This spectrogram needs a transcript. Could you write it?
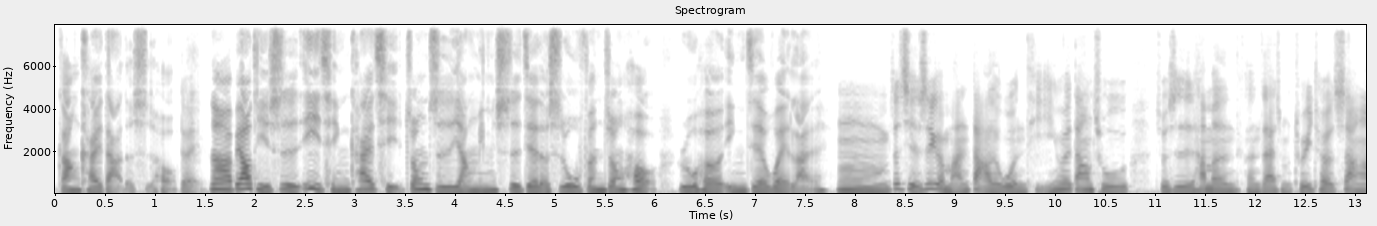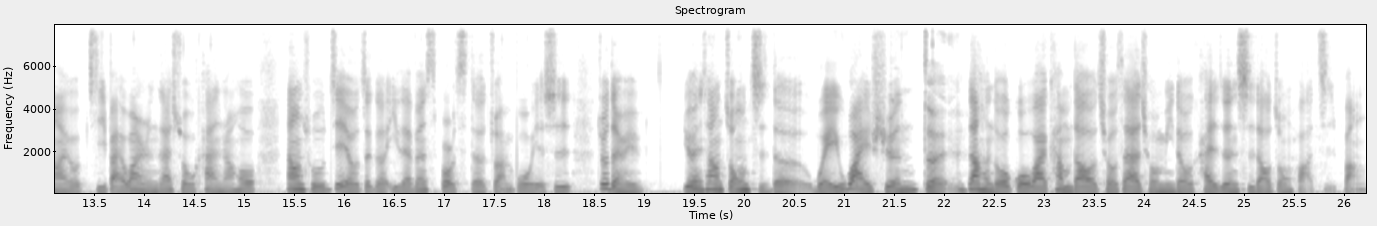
刚开打的时候。对，那标题是“疫情开启终止阳明世界的十五分钟后，如何迎接未来”。嗯，这其实是一个蛮大的问题，因为当初就是他们可能在什么 Twitter 上啊，有几百万人在收看，然后当初借由这个 Eleven Sports 的转播，也是就等于。有点像中职的围外宣，对，让很多国外看不到球赛的球迷都开始认识到中华职棒。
